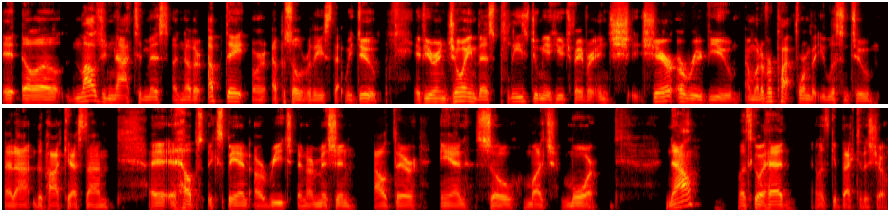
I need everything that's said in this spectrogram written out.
It uh, allows you not to miss another update or episode release that we do. If you're enjoying this, please do me a huge favor and sh- share a review on whatever platform that you listen to at uh, the podcast on. It, it helps expand our reach and our mission out there and so much more. Now, let's go ahead and let's get back to the show.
